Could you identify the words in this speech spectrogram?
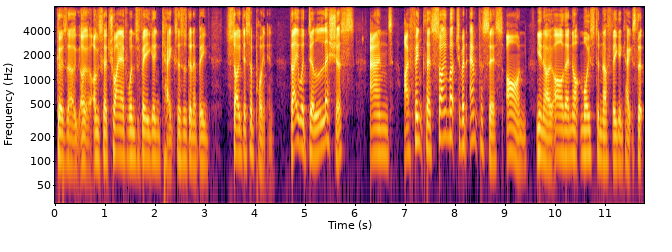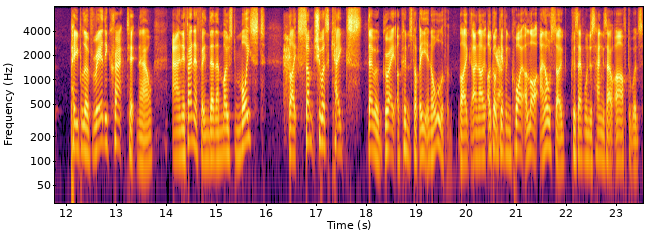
because uh, I I was going to try everyone's vegan cakes. This is going to be so disappointing. They were delicious, and I think there's so much of an emphasis on, you know, oh, they're not moist enough vegan cakes that people have really cracked it now. And if anything, they're the most moist, like sumptuous cakes. They were great. I couldn't stop eating all of them. Like, and I, I got Yeah. given quite a lot. And also because everyone just hangs out afterwards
